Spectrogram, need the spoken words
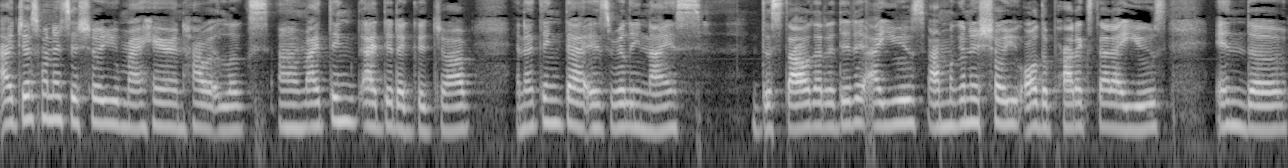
I just wanted to show you my hair and how it looks. Um I think I did a good job and I think that is really nice. The style that I did it, I use. I'm gonna show you all the products that I use in the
